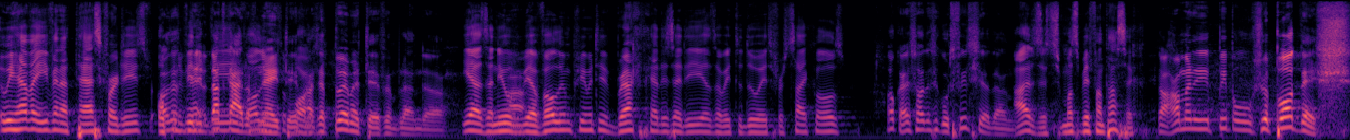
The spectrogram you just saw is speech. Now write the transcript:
we have a, even a task for this. Oh, that, OpenVDB that kind of native, support. as a primitive in Blender. Yes, and it will Ah. be a volume primitive. Brecht had this idea as a way to do it for cycles. Okay, so that's a good feature then. Ah, it must be fantastic. So how many people support this?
